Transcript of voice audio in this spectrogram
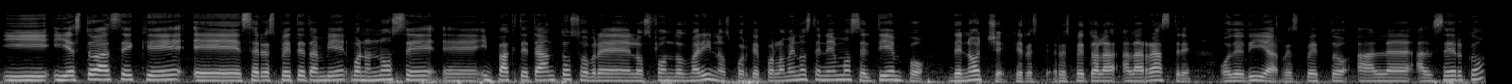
Y, esto hace que eh, se respete también, bueno, no se eh, impacte tanto sobre los fondos marinos, porque por lo menos tenemos el tiempo de noche, que respecto al arrastre, o de día respecto al, al cerco,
